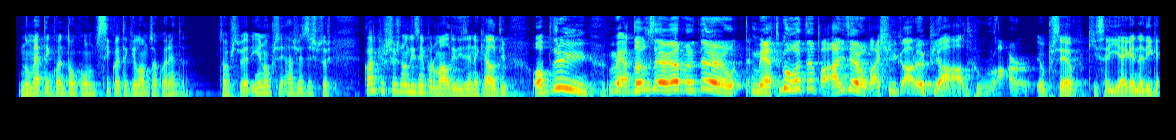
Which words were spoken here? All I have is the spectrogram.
Não metem quando estão com 50 km ou 40. Estão a perceber? E eu não percebo, às vezes as pessoas. Claro que as pessoas não dizem por mal e dizem naquela tipo: Ó oh, Pedrinho, mete a reserva, teu, mete gota, pá, e teu, vais ficar apiado. Eu percebo que isso aí é a grande dica,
